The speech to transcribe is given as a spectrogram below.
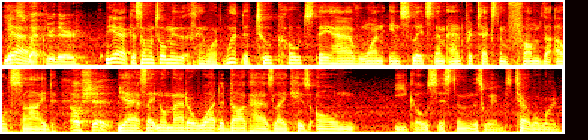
Yeah. sweat through their. Yeah, because someone told me what what the two coats they have, one insulates them and protects them from the outside. Oh shit. Yeah, it's like no matter what, the dog has like his own ecosystem. That's weird. It's a terrible word.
